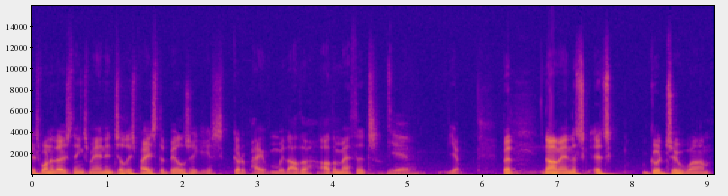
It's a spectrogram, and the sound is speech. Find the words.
it's one of those things, man. Until this pays the bills, you just got to pay them with other other methods. Yeah. Yep. But no, man, that's it's good to um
